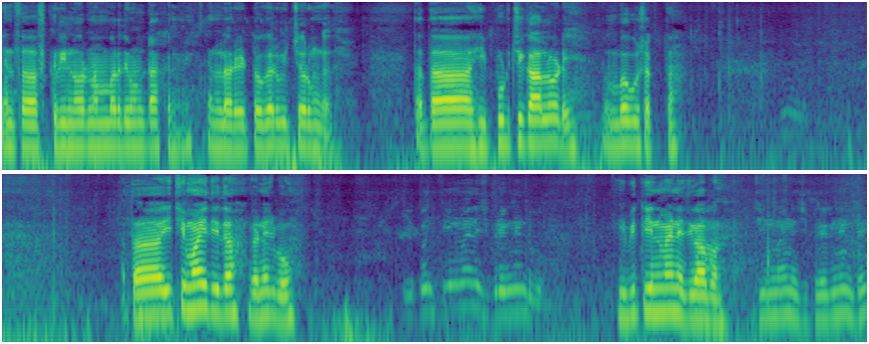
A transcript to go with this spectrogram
यांचा स्क्रीनवर नंबर देऊन टाकेन मी. त्यांना रेट वगैरे विचारून घ्या तर आता ही पुढची कालवड आहे तुम्ही बघू शकता. आता हिची माहिती द्या गणेश भाऊ. महिन्याची प्रेग्नेंट बघ ही बी तीन महिन्याची गाभण तीन महिन्याची प्रेग्नेंट आहे.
